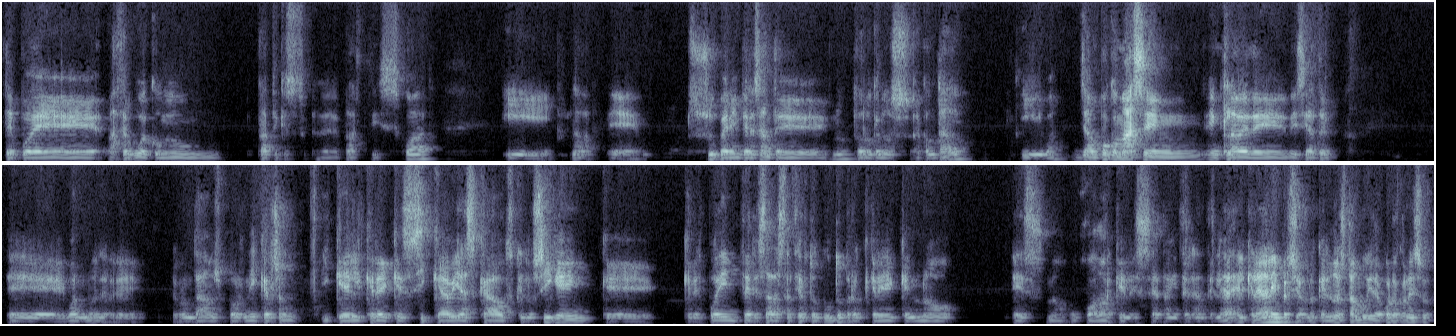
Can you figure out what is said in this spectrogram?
te puede hacer hueco en un practice, eh, practice squad y nada, eh, súper interesante todo lo que nos ha contado. Y bueno, ya un poco más en, en clave de, Seattle. Eh, bueno, le, preguntábamos por Nickerson y que él cree que sí que había scouts que lo siguen, que, les puede interesar hasta cierto punto, pero cree que no es un jugador que les sea tan interesante. El que le da la impresión, que él no está muy de acuerdo con eso,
